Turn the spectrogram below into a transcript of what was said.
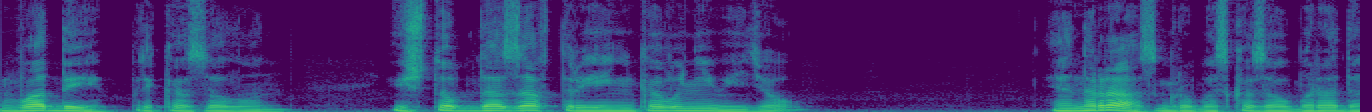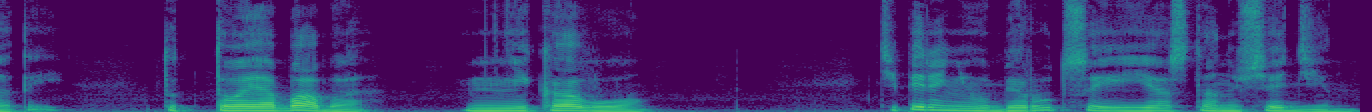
«Воды», — приказал он, — «и чтоб до завтра я никого не видел». «Эн раз», — грубо сказал бородатый, — «тут твоя баба». «Никого». Теперь они уберутся, и я останусь один.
